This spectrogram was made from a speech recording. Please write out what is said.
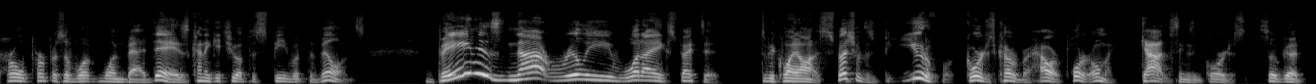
whole purpose of what one bad day is kind of get you up to speed with the villains. Bane is not really what I expected to be quite honest, especially with this beautiful, gorgeous cover by Howard Porter. Oh my god, this thing's gorgeous, so good.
